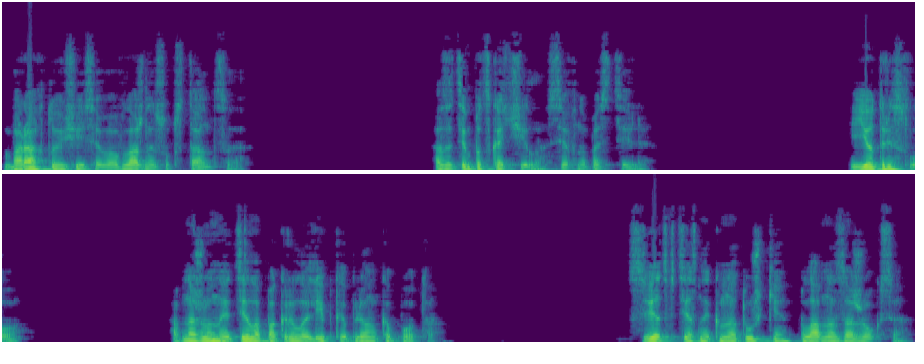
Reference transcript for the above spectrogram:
барахтающейся во влажной субстанции. А затем подскочила, сев на постели. Ее трясло. Обнаженное тело покрыла липкая пленка пота. Свет в тесной комнатушке плавно зажегся,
